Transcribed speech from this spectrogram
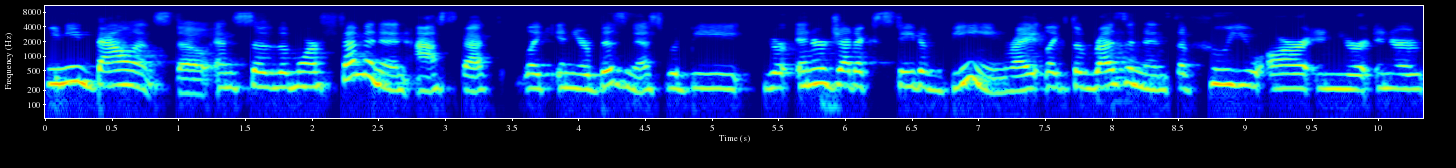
You need balance though. And so the more feminine aspect, like in your business, would be your energetic state of being, right? Like the resonance of who you are in your inner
